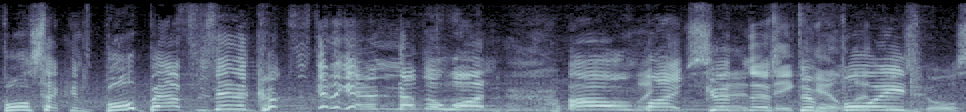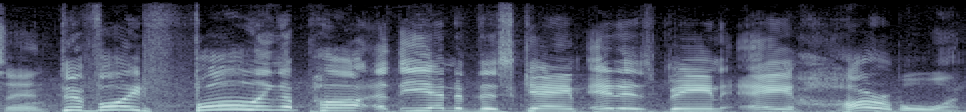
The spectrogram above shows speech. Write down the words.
Four seconds, ball bounces in, and Cooks is going to get another one. Oh Like my said, goodness, they can't let those Devoid. Devoid falling apart at the end of this game. It has been a horrible one.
